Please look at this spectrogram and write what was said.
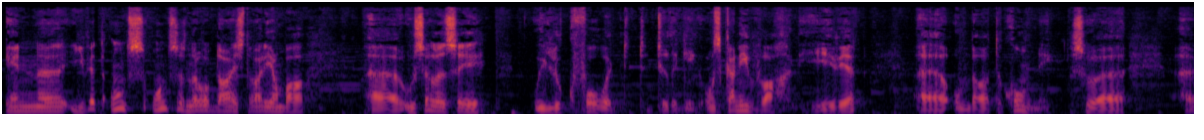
en uh, jy weet ons ons is nou op daai stadium waar uh hoe sal hulle sê we look forward to, the gig. Ons kan nie wag nie, jy weet, uh om daar te kom nie. So uh, uh,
